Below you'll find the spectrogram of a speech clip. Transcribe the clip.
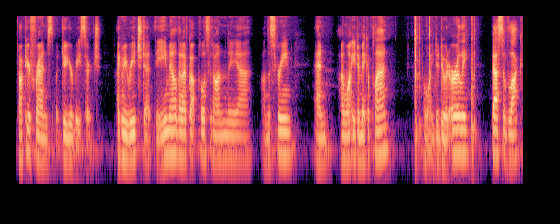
talk to your friends, but do your research. I can be reached at the email that I've got posted on the uh, on the screen, and I want you to make a plan. I want you to do it early. Best of luck.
